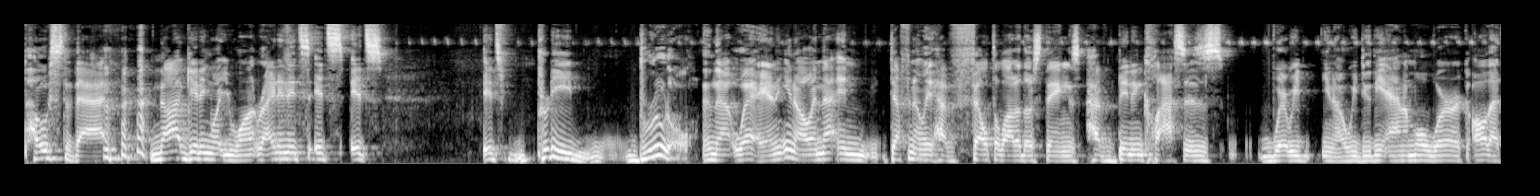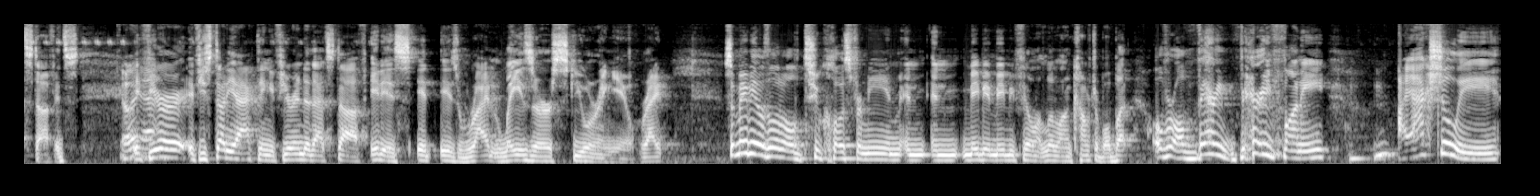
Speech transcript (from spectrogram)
post that not getting what you want, right? And it's it's it's it's pretty brutal in that way. And you know, and that and definitely have felt a lot of those things, have been in classes where we, you know, we do the animal work, all that stuff. It's Oh, if yeah. you're if you study acting, if you're into that stuff, it is it is right laser skewering you, right? So maybe it was a little too close for me, and, and, and maybe it made me feel a little uncomfortable. But overall, very very funny. I actually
